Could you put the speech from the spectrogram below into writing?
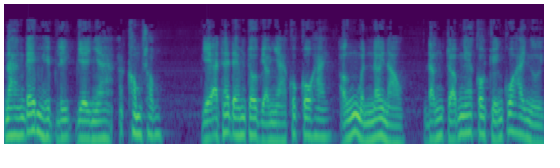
nàng đem hiệp liệt về nhà, không xong. Vậy anh hãy đem tôi vào nhà của cô hai, ẩn mình nơi nào, đặng trộm nghe câu chuyện của hai người.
